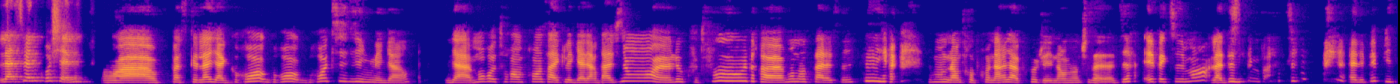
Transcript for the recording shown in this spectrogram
la semaine prochaine? Waouh, parce que là, il y a gros, gros, gros teasing, les gars. Il y a mon retour en France avec les galères d'avion, euh, le coup de foudre, euh, mon installation ici, de l'entrepreneuriat. Après, j'ai énormément de choses à dire. Effectivement, la deuxième partie, elle est pépite.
